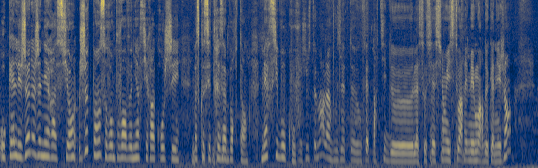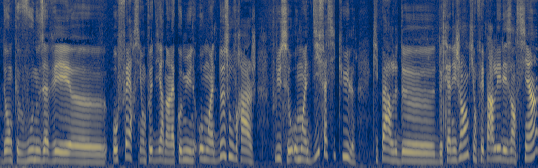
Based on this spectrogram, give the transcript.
auquel les jeunes générations, je pense, vont pouvoir venir s'y raccrocher, parce que c'est très important. Merci beaucoup. Et Justement, là, vous, êtes, vous faites partie de l'association Histoire et Mémoire de Canéjan. Donc, vous nous avez euh, offert, si on peut dire, dans la commune, au moins deux ouvrages, plus au moins dix fascicules qui parlent de, de Canéjan, qui ont fait parler les anciens.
